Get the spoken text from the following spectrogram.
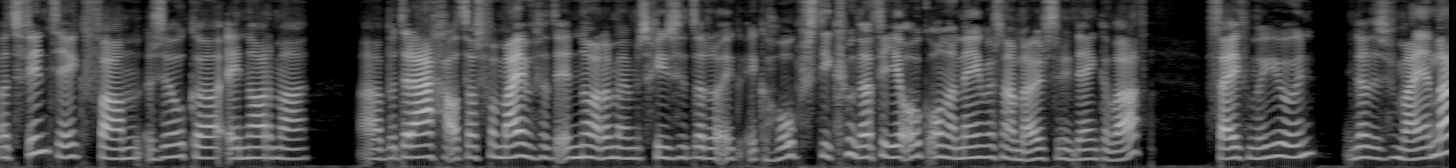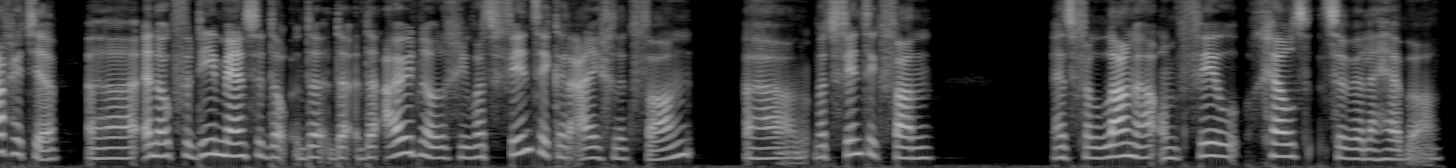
Wat vind ik van zulke enorme uh, bedragen? Althans, voor mij was het enorm. En misschien zitten er, ik, ik hoop stiekem dat er hier ook ondernemers naar luisteren die denken, wat? 5 miljoen? Dat is voor mij een lachertje. Uh, en ook voor die mensen de, de, de, de, uitnodiging. Wat vind ik er eigenlijk van? wat vind ik van het verlangen om veel geld te willen hebben?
